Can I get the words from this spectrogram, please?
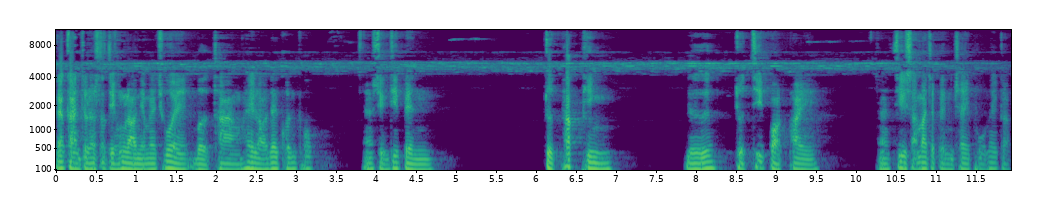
และการเจริญสติของเราเนี่ยมันช่วยเบิกทางให้เราได้ค้นพบนะสิ่งที่เป็นจุดพักพิง หรือจุดที่ปลอดภัยนะที่สามารถจะเป็นชัยภูมิให้กับ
